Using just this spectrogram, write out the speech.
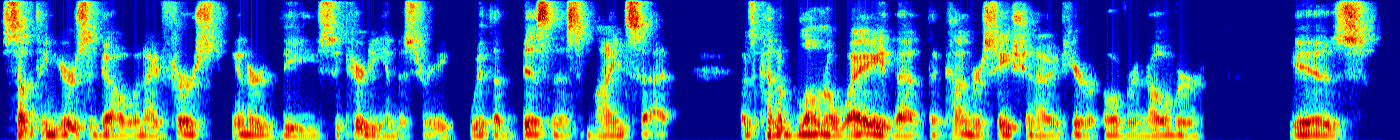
something years ago when i first entered the security industry with a business mindset i was kind of blown away that the conversation i would hear over and over is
